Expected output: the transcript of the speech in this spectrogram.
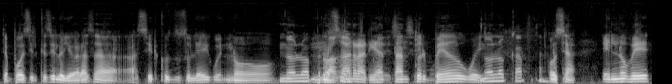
te puedo decir que si lo llevaras a, a Circus du Soleil, güey, no, No lo no agarraría Sí, sí, tanto el pedo, güey. no lo captan. O sea, él no ve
